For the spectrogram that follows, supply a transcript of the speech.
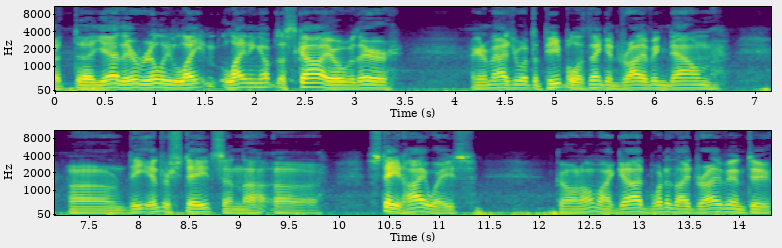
But uh, yeah, they're really light, lighting up the sky over there. I can imagine what the people are thinking driving down uh, the interstates and the uh, state highways, going, "Oh my God, what did I drive into?"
